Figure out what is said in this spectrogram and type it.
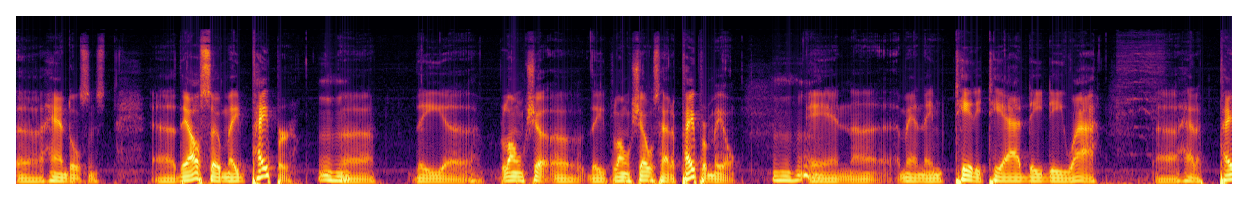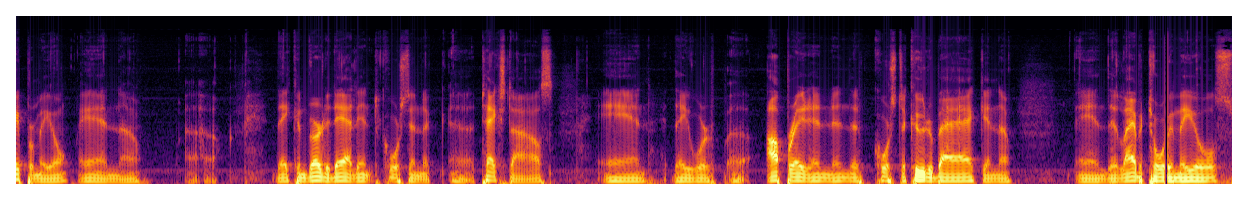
uh, handles, and uh, they also made paper. mhm, Uh, the uh, Long Show, uh, the Long Shoals had a paper mill mhm. and uh, a man named Teddy T I D D Y uh, had a paper mill, and uh, uh, they converted that into, of course, into uh, textiles, and they were uh, operating in the, of course, the Cooterback and the and the laboratory mills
